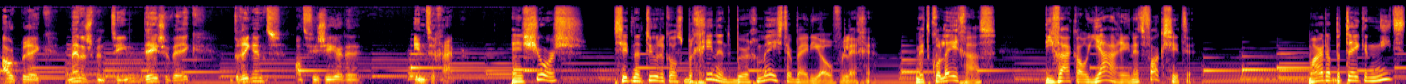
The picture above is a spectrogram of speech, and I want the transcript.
Outbreak Management Team deze week dringend adviseerde in te grijpen. En Sjors zit natuurlijk als beginnend burgemeester bij die overleggen. Met collega's die vaak al jaren in het vak zitten. Maar dat betekent niet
